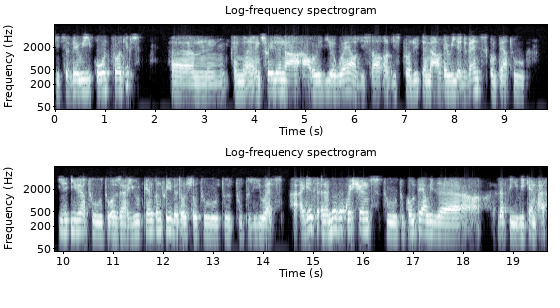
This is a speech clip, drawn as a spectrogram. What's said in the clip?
It's a very old project. Um, and, uh, and Sweden are, are already aware of this of this product and are very advanced compared to either to, to other European countries, but also to, to, to, to the US. I guess another question to, to compare with, uh, that we, we can ask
